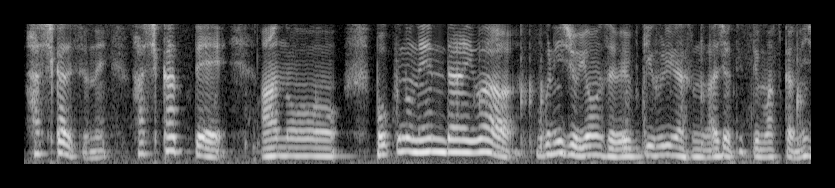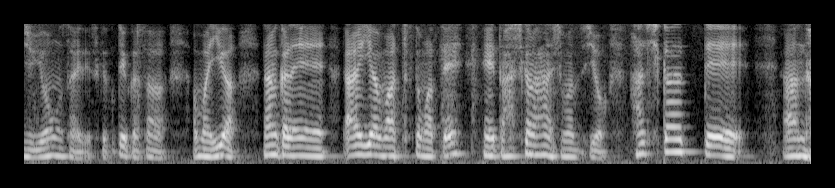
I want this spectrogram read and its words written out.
はしかですよね。はしかって、あの、僕の年代は、僕24歳ウェブキーフリーランスのラジオって言ってますから24歳ですけど、っていうかさ、あまあいいや、なんかね、あ、いや、まあ、ちょっと待って。えっ、ー、と、はしかの話まずしよう。はしかって、あの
